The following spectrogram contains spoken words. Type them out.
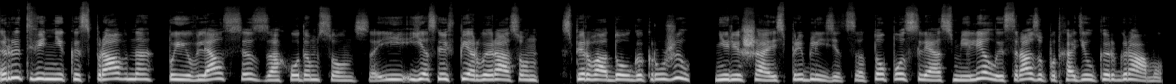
Рытвенник исправно появлялся с заходом солнца, и если в первый раз он сперва долго кружил, не решаясь приблизиться, то после осмелел и сразу подходил к Ирграму.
